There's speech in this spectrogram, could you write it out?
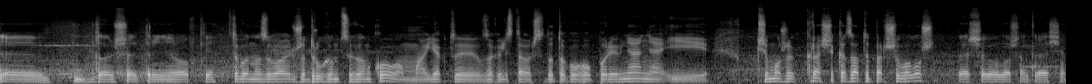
е, дольше тренування. Тебе називають вже другим циганковим. Як ти взагалі ставишся до такого порівняння? І чи може краще казати перший Волошин? Перший Волошин краще.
